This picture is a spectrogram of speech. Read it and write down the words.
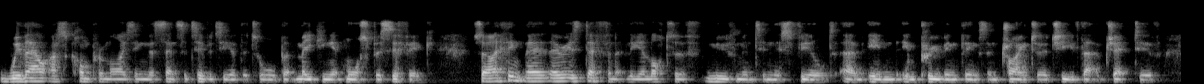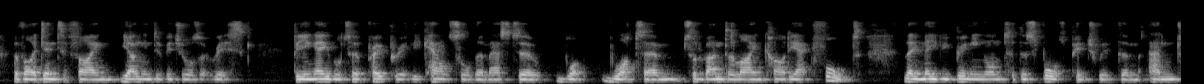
without us compromising the sensitivity of the tool, but making it more specific. So I think there, there is definitely a lot of movement in this field um, in improving things and trying to achieve that objective of identifying young individuals at risk, being able to appropriately counsel them as to what what um, sort of underlying cardiac fault they may be bringing onto the sports pitch with them and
